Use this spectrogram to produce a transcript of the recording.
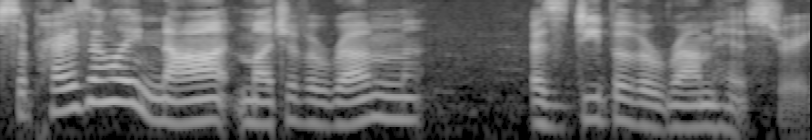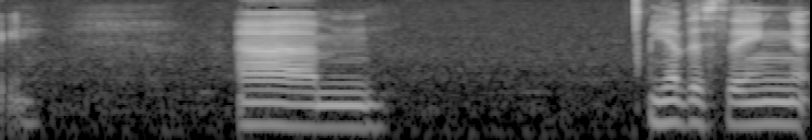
surprisingly, not much of a rum, as deep of a rum history. Um, you have this thing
